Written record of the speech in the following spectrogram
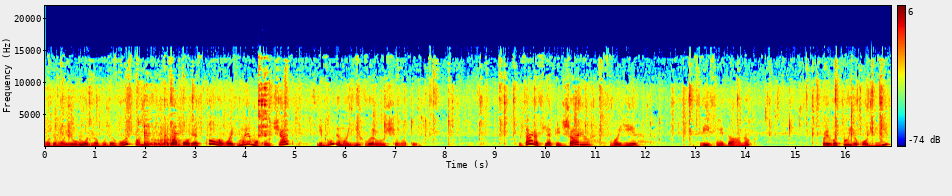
будемо і угодно буде Господу, то обов'язково візьмемо курчат і будемо їх вирощувати. Зараз я піджарю свої, свій сніданок, приготую обід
